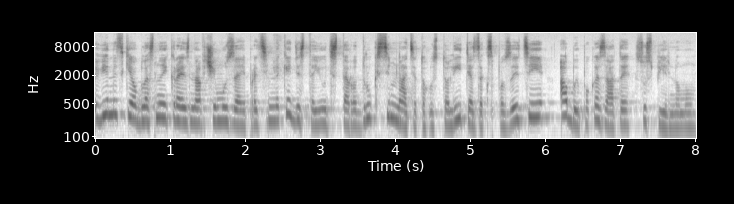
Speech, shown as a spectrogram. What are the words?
Вінницький обласний краєзнавчий музей працівники дістають стародрук 17 століття з експозиції, аби показати Суспільному.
